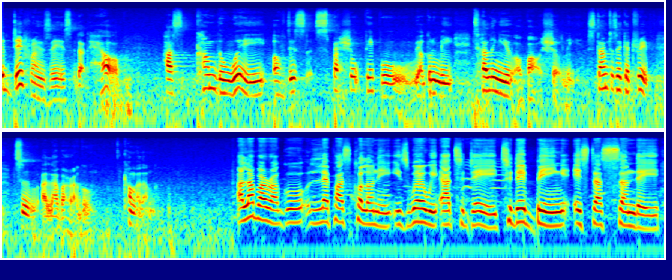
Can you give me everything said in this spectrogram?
The difference is that help has come the way of these special people we are going to be telling you about shortly. It's time to take a trip to Alabarago. Come along. Alabarago Lepers Colony is where we are today, today being Easter Sunday.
